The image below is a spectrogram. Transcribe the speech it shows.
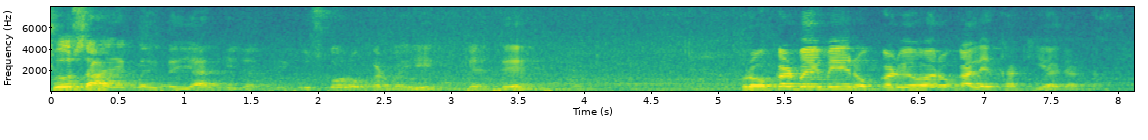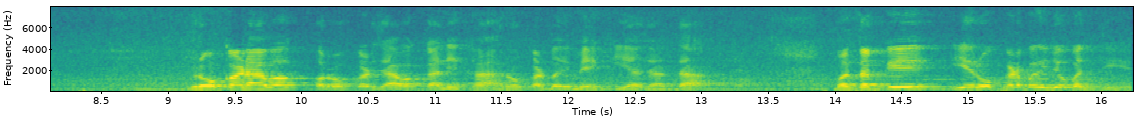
जो सहायक बही तैयार की जाती है, उसको रोकड़ बही कहते हैं। रोकड़ बही में रोकड़ व्यवहारों का लेखा किया जाता है। रोकड़ आवक और रोकड़ जावक का लेखा रोकड़ बही में किया जाता मतलब कि ये रोकड़ बही जो बनती है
